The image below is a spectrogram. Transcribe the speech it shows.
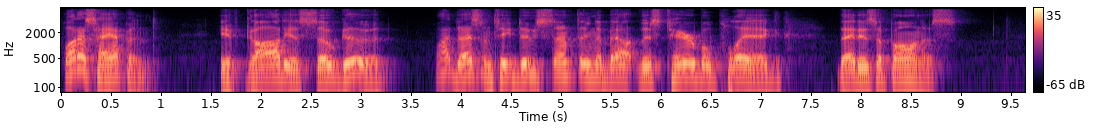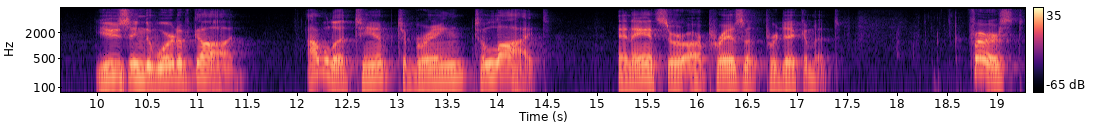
What has happened? If God is so good, why doesn't He do something about this terrible plague that is upon us? Using the Word of God, I will attempt to bring to light and answer our present predicament. First,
